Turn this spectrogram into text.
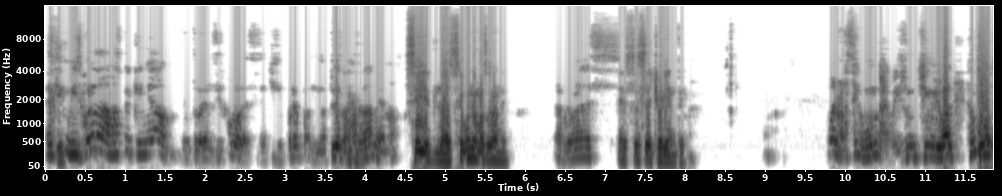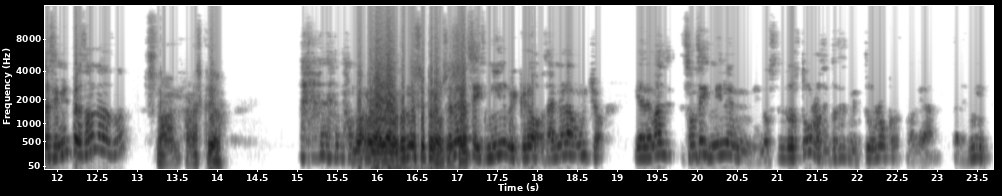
Es que mi escuela era la más pequeña dentro del círculo de CX y prepa. Y la tuya es la más grande, ¿no? Sí, la segunda más grande. La primera es... Es Hecho Oriente. Bueno, la segunda, güey, es un chingo igual. Son como 13 mil personas, ¿no? No, más creo. no, No, la, verdad no sé, pero... o sea, o sea, eran 6 mil, güey, creo. O sea, no era mucho. Y además son 6 mil en los, los turnos. Entonces mi turno corresponde a 3 mil.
